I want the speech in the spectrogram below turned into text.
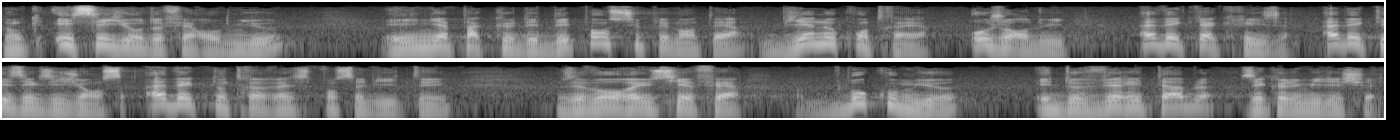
Donc essayons de faire au mieux, et il n'y a pas que des dépenses supplémentaires, bien au contraire, aujourd'hui, avec la crise, avec les exigences, avec notre responsabilité, nous avons réussi à faire beaucoup mieux et de véritables économies d'échelle.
